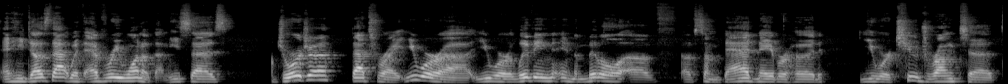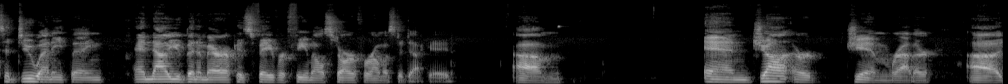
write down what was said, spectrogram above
And he does that with every one of them. He says, Georgia, that's right. You were uh, you were living in the middle of, of some bad neighborhood. You were too drunk to, to do anything, and now you've been America's favorite female star for almost a decade. Um, and John or Jim rather, uh,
